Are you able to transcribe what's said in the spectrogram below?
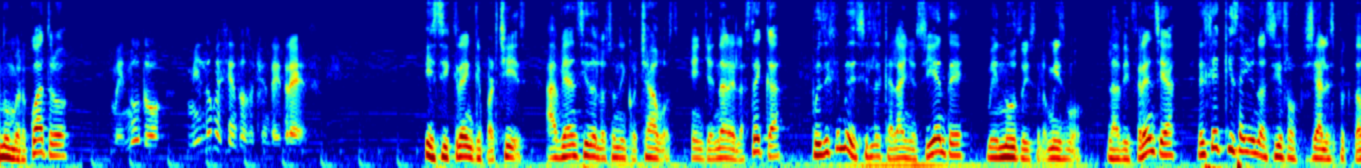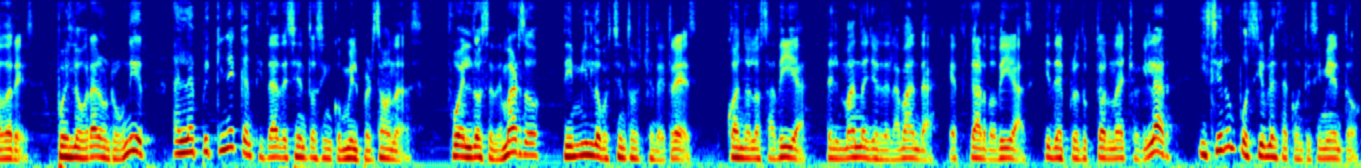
Número 4. Menudo 1983. Y si creen que Parchís habían sido los únicos chavos en llenar el Azteca, pues déjenme decirles que al año siguiente, Menudo hizo lo mismo. La diferencia es que aquí hay una cifra oficial de espectadores, pues lograron reunir a la pequeña cantidad de 105 mil personas. Fue el 12 de marzo de 1983, cuando la osadía del manager de la banda, Edgardo Díaz, y del productor Nacho Aguilar hicieron posible este acontecimiento.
